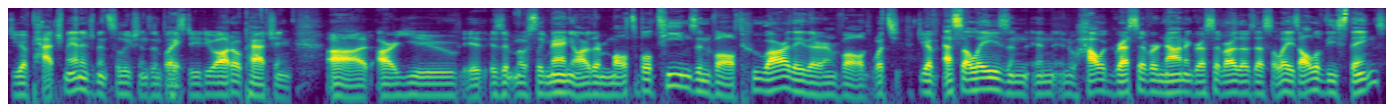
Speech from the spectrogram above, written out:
Do you have patch management solutions in place? Right. Do you do auto patching? Uh, are you? Is it mostly manual? Are there multiple teams involved? Who are they that are involved? What's do you have SLAs and and, and how aggressive or non-aggressive are those SLAs? All of these things.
